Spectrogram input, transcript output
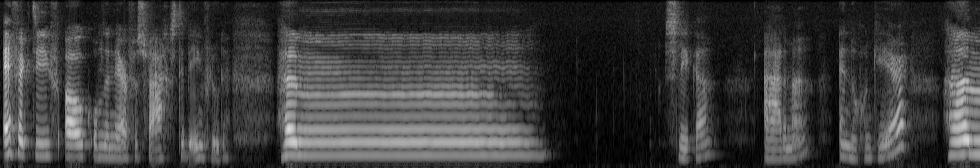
effectief ook om de nervus vagus te beïnvloeden. Hum. Slikken, ademen en nog een keer. Hum.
